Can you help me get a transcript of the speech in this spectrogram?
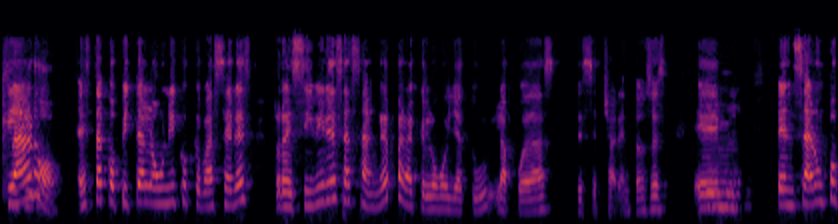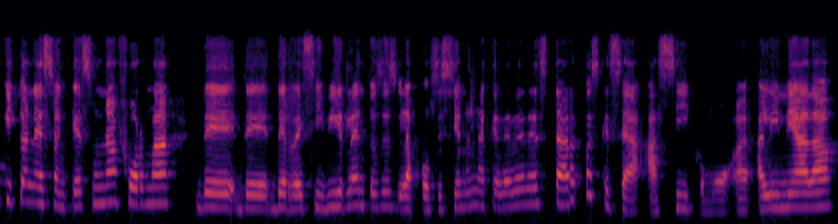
Claro, esta copita lo único que va a hacer es recibir esa sangre para que luego ya tú la puedas desechar. Entonces, em, pensar un poquito en eso, en que es una forma de, recibirla, entonces la posición en la que debe de estar, pues que sea así, como alineada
